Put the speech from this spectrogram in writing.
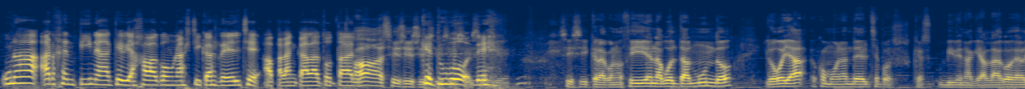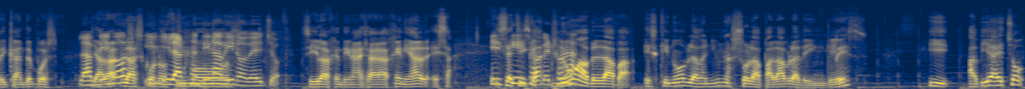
Una argentina que viajaba con unas chicas de Elche, apalancada total. Ah, sí, sí, sí. que sí, tuvo sí, sí, de- sí, sí. Que la conocí en la vuelta al mundo. Y luego ya, como eran de Elche, pues que viven aquí al lago de Alicante, pues las ya vimos las y- y, la Argentina conocimos. vino, de hecho. Sí, la Argentina, esa era genial. Esa, Es esa chica persona- no hablaba, es que no hablaba ni una sola palabra de inglés y había hecho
